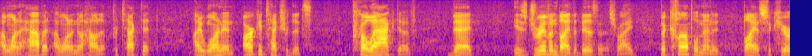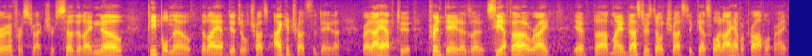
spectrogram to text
I want to have it, I want to know how to protect it. I want an architecture that's proactive, that is driven by the business, right? But complemented by a secure infrastructure so that I know, people know that I have digital trust. I can trust the data, right? I have to print data as a CFO, right? If uh, my investors don't trust it, guess what? I have a problem, right?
